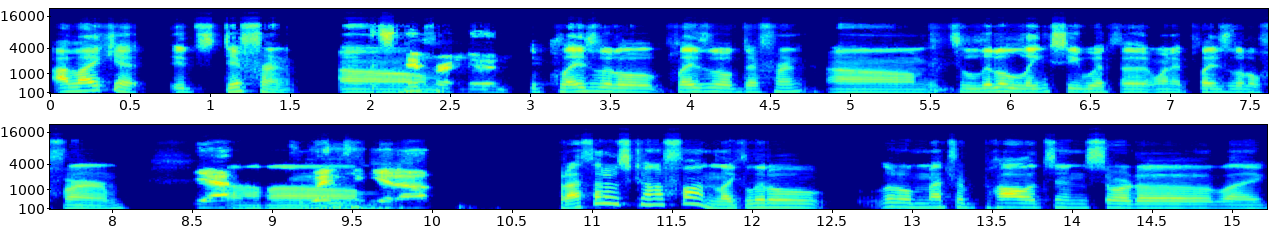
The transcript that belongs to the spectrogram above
I like it. It's different. Um, It's different, dude. It plays a little, plays a little different. Um, it's a little linksy with the when it plays a little firm. Yeah, Um, can get up. but I thought it was kind of fun, like little, little metropolitan sort of like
